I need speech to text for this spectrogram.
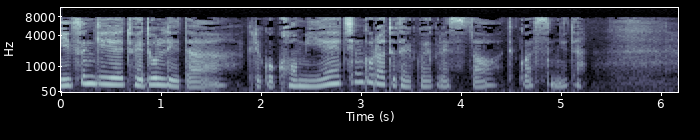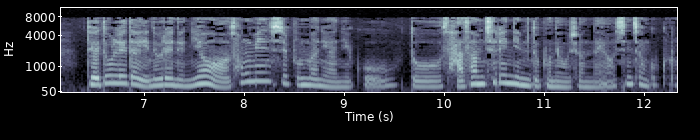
이승기의 되돌리다 그리고 거미의 친구라도 될 걸 그랬어 듣고 왔습니다. 되돌리다 이 노래는요 성민 씨뿐만이 아니고 또 4372님도 보내오셨네요 신청곡으로.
